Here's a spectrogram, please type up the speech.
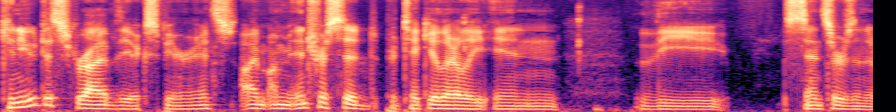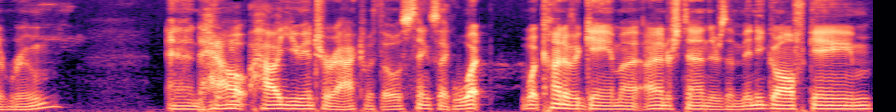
Can you describe the experience? I'm I'm interested particularly in the sensors in the room and how Mm-hmm. how you interact with those things. Like what what kind of a game? I, I understand there's a mini golf game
